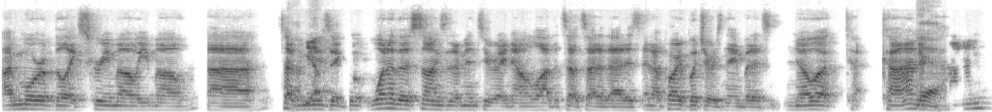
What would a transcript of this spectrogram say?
I'm more of the like screamo emo uh, type of Yeah. music. But one of the songs that I'm into right now, a lot that's outside of that is, and I'll probably butcher his name, but it's Noah Ka- Khan, or Yeah. Khan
